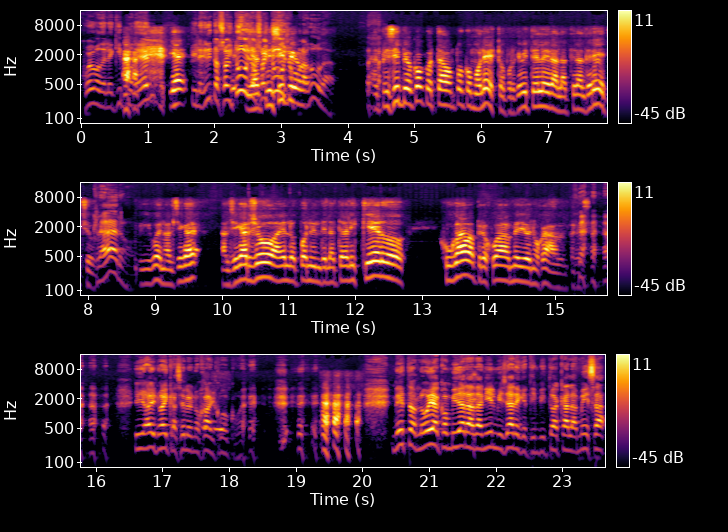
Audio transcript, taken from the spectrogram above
juego del equipo de él y, le grito, soy tuyo, soy tuyo, por la duda. Al principio Coco estaba un poco molesto, porque viste, él era lateral derecho. Claro. Y bueno, al llegar, al llegar yo, a él lo ponen de lateral izquierdo jugaba, pero jugaba medio enojado, me parece. y ay, no hay que hacerlo enojar al Coco. ¿eh? Néstor, lo voy a convidar a Daniel Millares, que te invitó acá a la mesa.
